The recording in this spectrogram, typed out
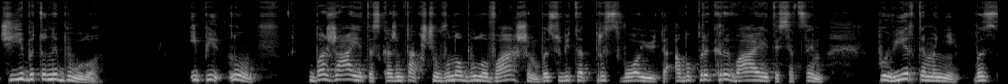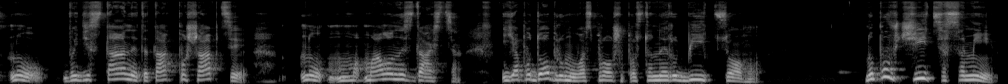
чиї би то не було, і ну, бажаєте, скажімо так, щоб воно було вашим, ви собі це присвоюєте або прикриваєтеся цим. Повірте мені, ви, ну, ви дістанете так по шапці, ну, мало не здасться. І я по-доброму вас прошу, просто не робіть цього. Ну, повчіться самі,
